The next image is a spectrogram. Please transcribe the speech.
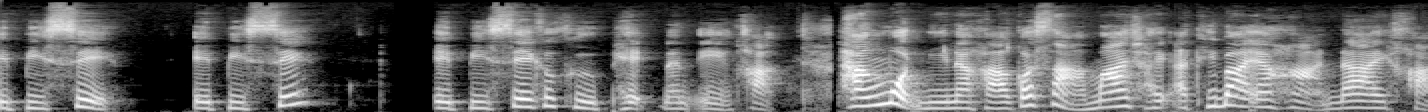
épicé épicé épicé ก็คือเผ็ดนั่นเองค่ะ ทั้งหมดนี้นะคะก็สามารถใช้อธิบายอาหารได้ค่ะ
